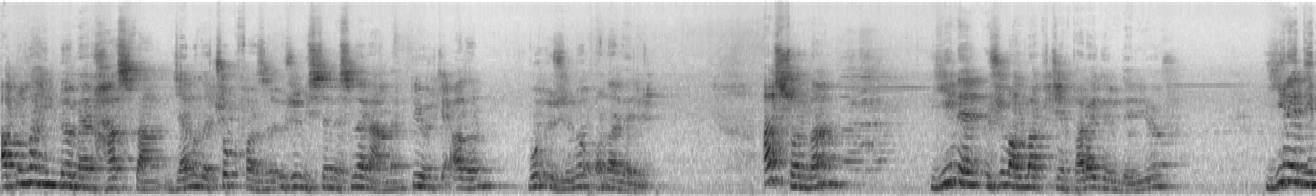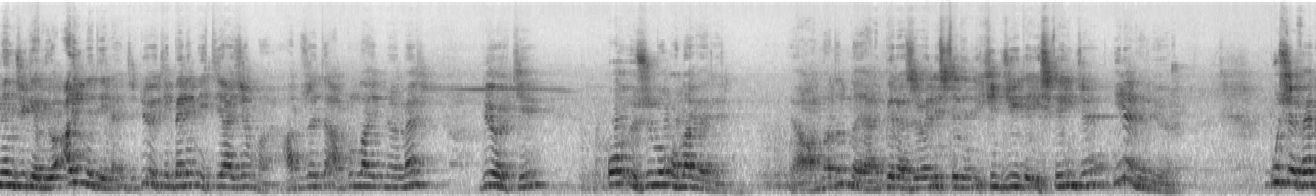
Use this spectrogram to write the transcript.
Abdullah İbni Ömer hasta, canı da çok fazla üzüm istemesine rağmen diyor ki alın bu üzümü ona verir. Az sonra yine üzüm almak için para gönderiyor. Yine dilenci geliyor, aynı dilenci. Diyor ki benim ihtiyacım var. Hazreti Abdullah İbni Ömer diyor ki o üzümü ona verin. Ya anladım da yani biraz evvel istedin, ikinciyi de isteyince yine veriyor. Bu sefer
